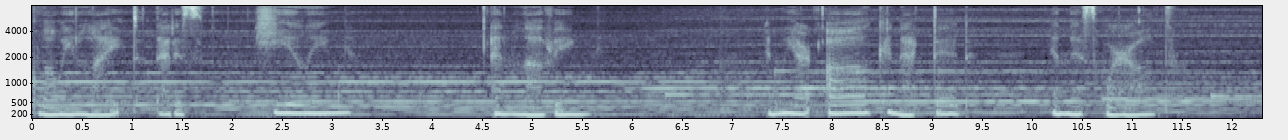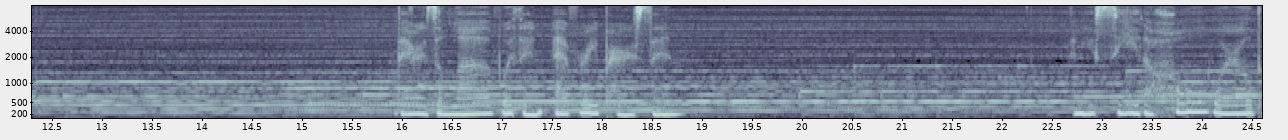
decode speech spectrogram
glowing light that is healing and loving. And we are all connected in this world. There is a love within every person. And you see the whole world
